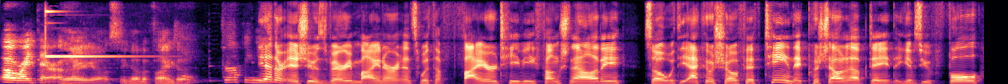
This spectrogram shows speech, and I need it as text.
Oh, right there. Okay. There you go. So you gotta find it. Dropping The other issue is very minor, and it's with the Fire TV functionality. So with the Echo Show 15, they pushed out an update that gives you full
